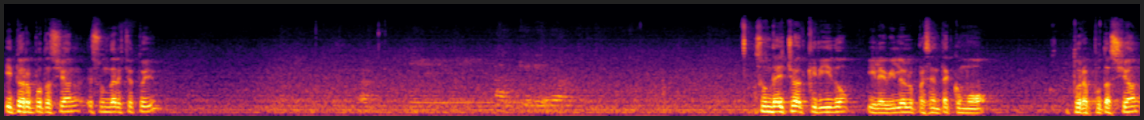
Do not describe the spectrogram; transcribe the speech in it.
¿Y tu reputación es un derecho tuyo? Adquirido. Es un derecho adquirido y la Biblia lo presenta como tu reputación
